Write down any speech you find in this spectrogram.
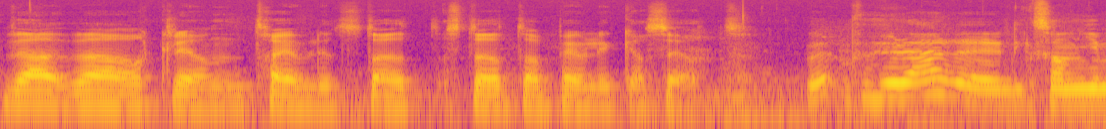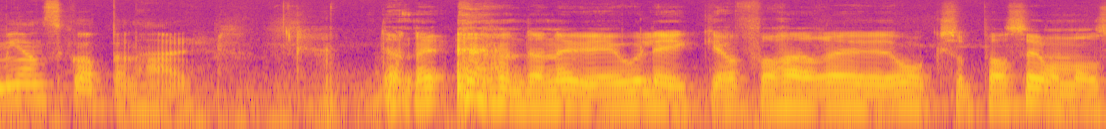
ver, verkligen trevligt stöt, stötta på olika sätt. Hur är liksom gemenskapen här? Den är, den är ju olika för här är ju också personer,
